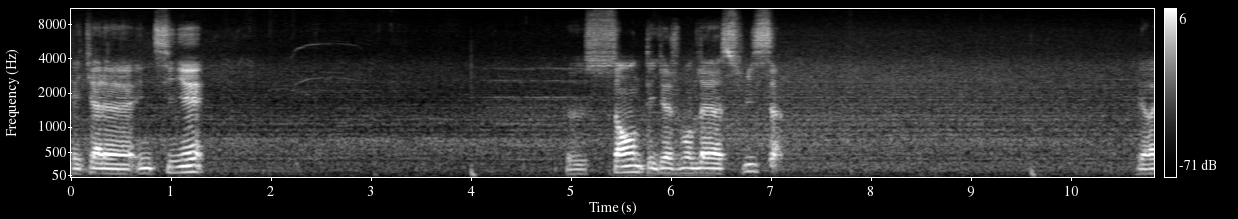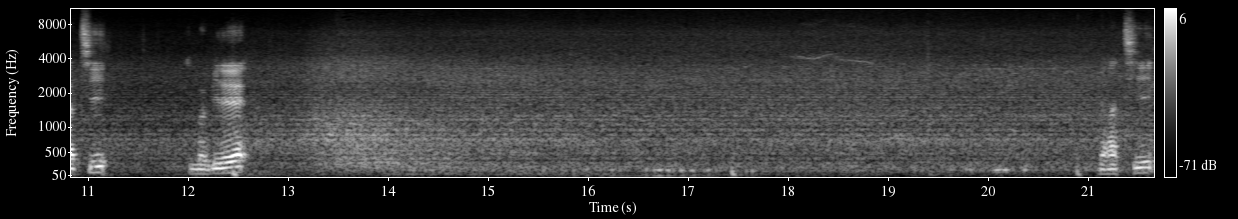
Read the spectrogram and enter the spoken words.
Décale Insigné. Centre, dégagement de la Suisse. Verratti. Immobilier. Verratti.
